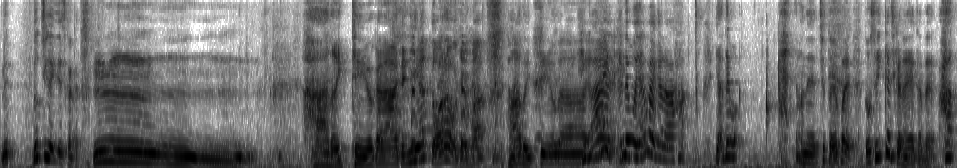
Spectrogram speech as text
ね。どっちがいいですかって。うーん。ハードいってみようかなってニヤッと笑うわけよ。ハ ハードいってみようかなあでもやばいかな。はいやでもあでもねちょっとやっぱりどうせ1回しかないやからハ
